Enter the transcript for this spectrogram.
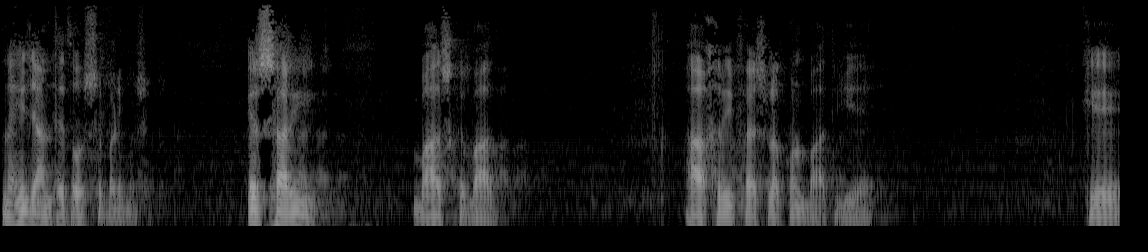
نہیں جانتے تو اس سے بڑی مصیبت۔ اس ساری بحث کے بعد آخری فیصلہ کن بات یہ ہے کہ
